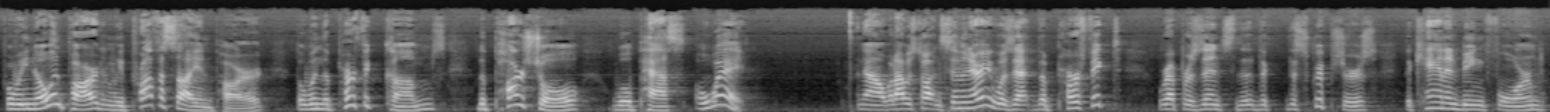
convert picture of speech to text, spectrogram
For we know in part and we prophesy in part, but when the perfect comes, the partial will pass away. Now, what I was taught in seminary was that the perfect represents the, the, the scriptures, the canon being formed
